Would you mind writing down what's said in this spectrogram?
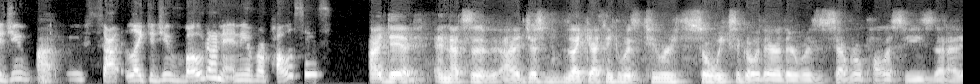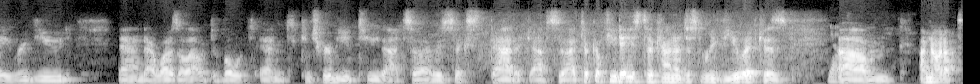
Did you, uh, did you like? Did you vote on any of our policies? I did, and that's a. I just like I think it was two or so weeks ago. There, there was several policies that I reviewed and I was allowed to vote and contribute to that. So I was ecstatic. Absolutely. I took a few days to kind of just review it because yeah. um, I'm not up to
